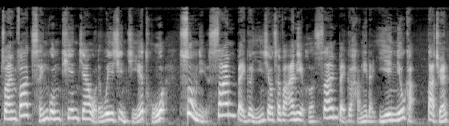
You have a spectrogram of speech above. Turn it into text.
转发成功，添加我的微信截图，送你三百个营销策划案例和三百个行业的引流卡大全。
